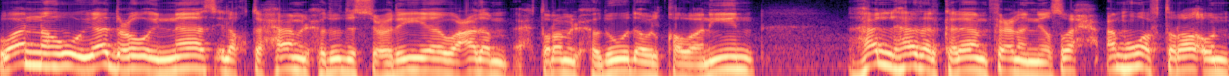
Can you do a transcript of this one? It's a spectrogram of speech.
وأنه يدعو الناس إلى اقتحام الحدود السعودية وعدم احترام الحدود أو القوانين. هل هذا الكلام فعلا يصح أم هو افتراء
